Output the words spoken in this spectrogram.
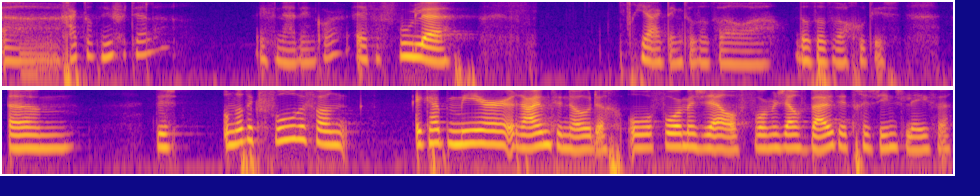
Uh, ga ik dat nu vertellen? Even nadenken hoor. Even voelen. Ja, ik denk dat dat wel, uh, dat dat wel goed is. Um, dus omdat ik voelde van. Ik heb meer ruimte nodig voor mezelf. Voor mezelf buiten het gezinsleven.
